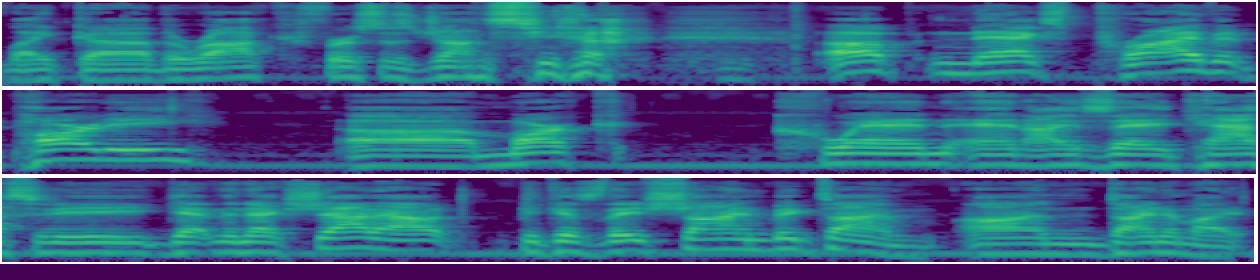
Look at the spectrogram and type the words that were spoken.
like uh, The Rock versus John Cena. Up next, Private Party. Uh, Marq Quen and Isiah Kassidy getting the next shout out because they shine big time on Dynamite.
